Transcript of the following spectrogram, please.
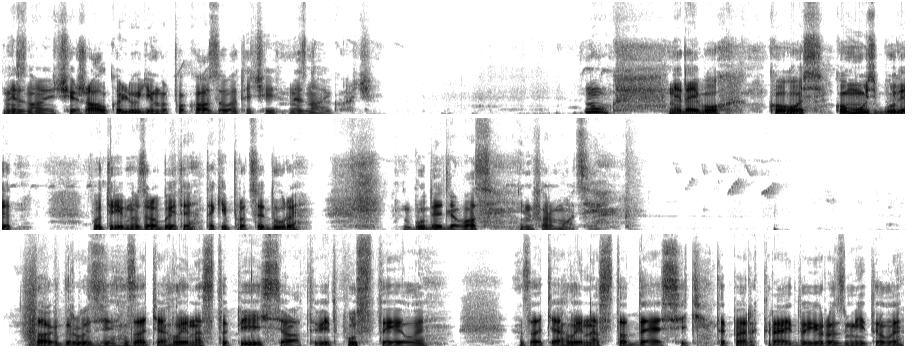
Не знаю, чи жалко людям показувати, чи не знаю, коротше. Ну, не дай Бог, когось, комусь буде потрібно зробити такі процедури буде для вас інформація. Так, друзі, затягли на 150, відпустили. Затягли на 110. Тепер крейдою розмітили.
